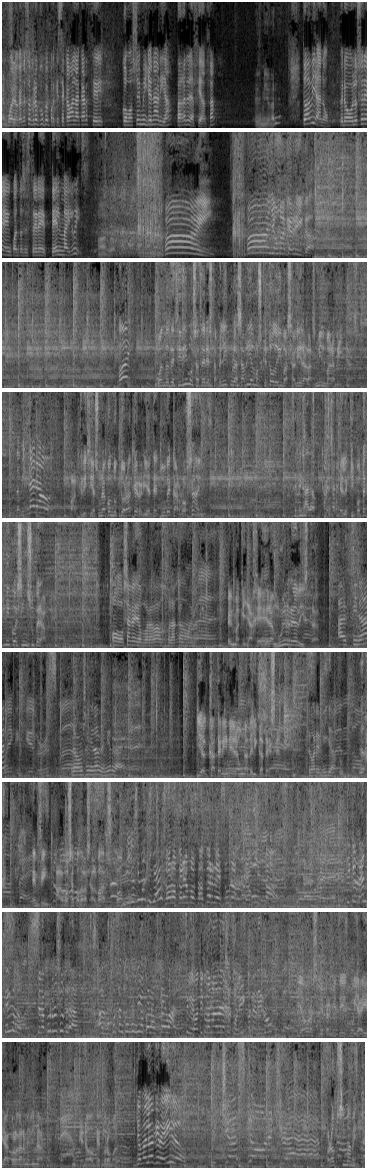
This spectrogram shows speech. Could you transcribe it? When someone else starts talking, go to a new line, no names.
En
Bueno,
fin.
que no se preocupe porque se acaba en la cárcel. Como soy millonaria, pagaré la fianza.
¿Eres millonaria?
Todavía no, pero lo seré en cuanto se estrene Telma y Luis.
Ah, ya.
¡Ay! ¡Ay, Oma, qué rica!
¡Voy!
Cuando decidimos hacer esta película sabíamos que todo iba a salir a las mil maravillas.
¡Domingueros!
Patricia es una conductora que riete tú de Carlos Sainz.
Se me caló.
El equipo técnico es insuperable.
Oh, se ha caído por abajo la cámara.
El maquillaje era muy realista.
Al final nos vamos a llenar de mierda, ¿eh?
Y el catering era una delicatessen.
Tengo arenilla.
En fin, algo se podrá salvar, supongo.
¿Y yo sin maquillaje?
¡Solo queremos hacerles unas preguntas!
¿Qué querrán, Telma? ¿Será por nosotras? A lo mejor te han confundido con la Esteban.
Sí, a ti con la madre
ahora, si me permitís, voy a ir a colgarme de un árbol. Que no, que es broma.
Yo me lo he creído.
Próximamente.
